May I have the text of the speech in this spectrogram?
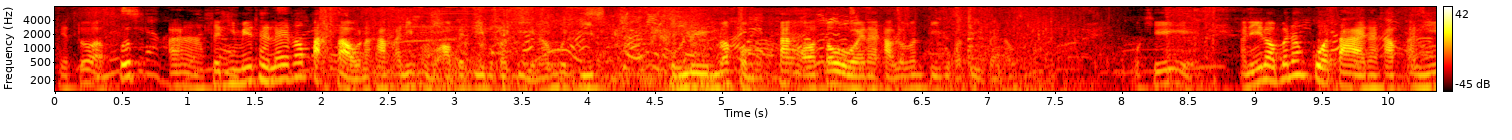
เดี๋ยวตัวปุ๊บ อ่า เซนติเมตรเธอแรกต้องปักเสานะครับ อันนี้ผมเอาไปตีปกตินะเมื่อกี้ ผมลืมว่าผมตั้งออโต้ไว้นะครับ แล้วมันตีปกติไปเนาะโอเค อันนี้เราไม่ต้องกลัวตายนะครับ อันนี้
